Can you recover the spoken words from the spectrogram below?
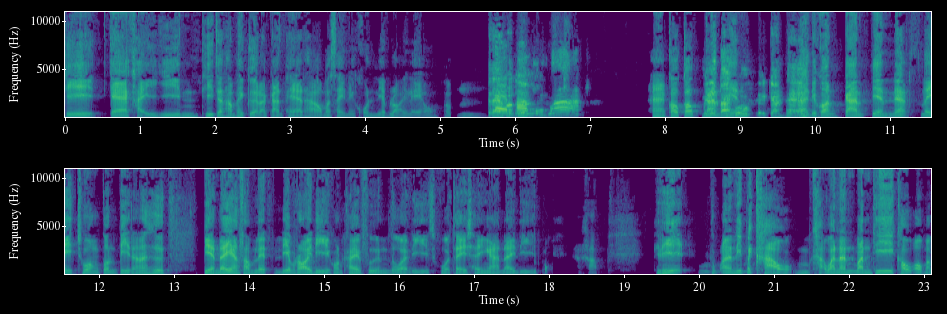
ที่แก้ไขยีนที่จะทำให้เกิดอาการแพ้ถ้าเอามาใส่ในคนเรียบร้อยแล้วแบบอืมแต่แต่บังปเอิราญกฏว่า อ่า ก็ก็ไม่กาได้รตายเปเพลี่ยนราะว่าเกิดการแพ้อ่าเดี๋ยวก่อนการเปลี่ยนเนี้ยในช่วงต้นปีแล้วนะคือ เปลี่ยนได้อย่างสำเร็จเรียบร้อยดีคนไข้ฟื้นตัวดี หัวใจใช้งานได้ดีปกตินะครับ ทีนี้อืมทุกอันนี้ไปข่าวข่าว วันนั้นวันที่เขาออกมา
